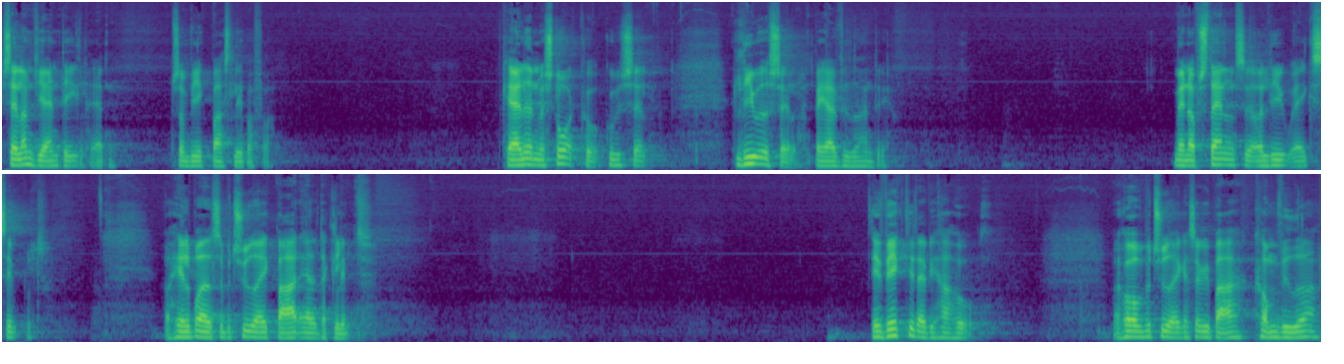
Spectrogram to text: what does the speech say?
Selvom de er en del af den, som vi ikke bare slipper for. Kærligheden med stort K, Gud selv. Livet selv bærer videre end det. Men opstandelse og liv er ikke simpelt. Og helbredelse betyder ikke bare, at alt er glemt. Det er vigtigt, at vi har håb. Men håb betyder ikke, at så kan vi bare komme videre,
